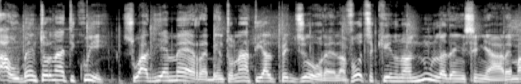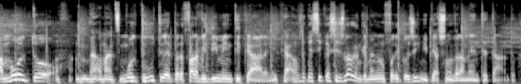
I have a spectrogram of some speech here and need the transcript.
Wow, bentornati qui su ADMR, bentornati al peggiore, la voce che non ha nulla da insegnare, ma molto, anzi, molto utile per farvi dimenticare. Mi piace, questi, questi slogan che vengono fuori così mi piacciono veramente tanto.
